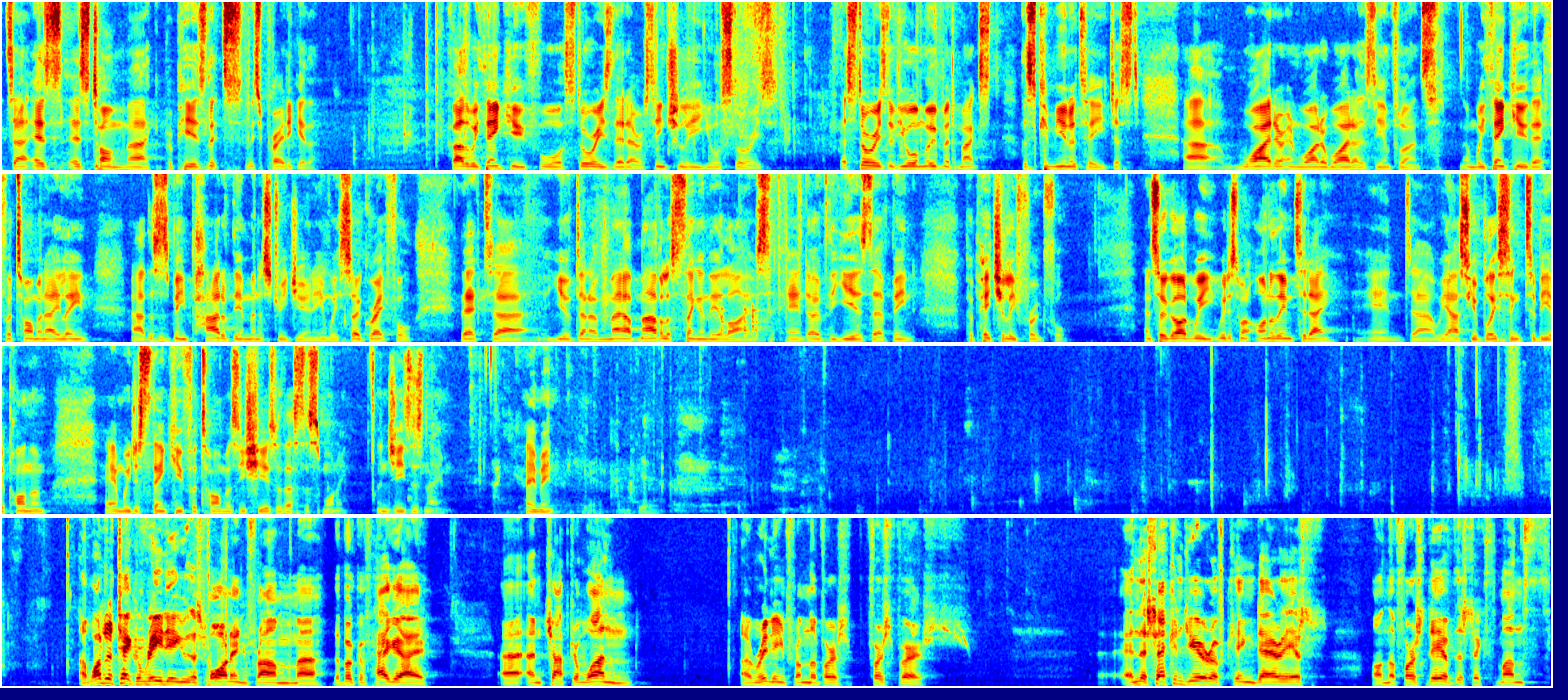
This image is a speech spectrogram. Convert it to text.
But uh, as, as Tom uh, prepares, let's, let's pray together. Father, we thank you for stories that are essentially your stories. The stories of your movement amongst this community, just uh, wider and wider, wider is the influence. And we thank you that for Tom and Aileen, uh, this has been part of their ministry journey, and we're so grateful that uh, you've done a mar- marvelous thing in their lives, and over the years they've been perpetually fruitful. And so, God, we, we just want to honor them today, and uh, we ask your blessing to be upon them. And we just thank you for Tom as he shares with us this morning. In Jesus' name, amen. I want to take a reading this morning from uh, the book of Haggai uh, and chapter 1, a reading from the verse, first verse. In the second year of King Darius, on the first day of the sixth month,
